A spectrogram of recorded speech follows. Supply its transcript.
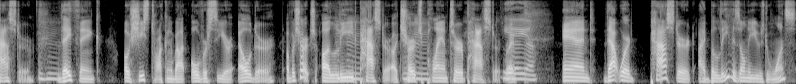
pastor hmm they think oh she's talking about overseer elder of a church a lead pastor a church planter pastor Mm-hmm. Yeah, yeah, and that word pastor, I believe, is only used once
